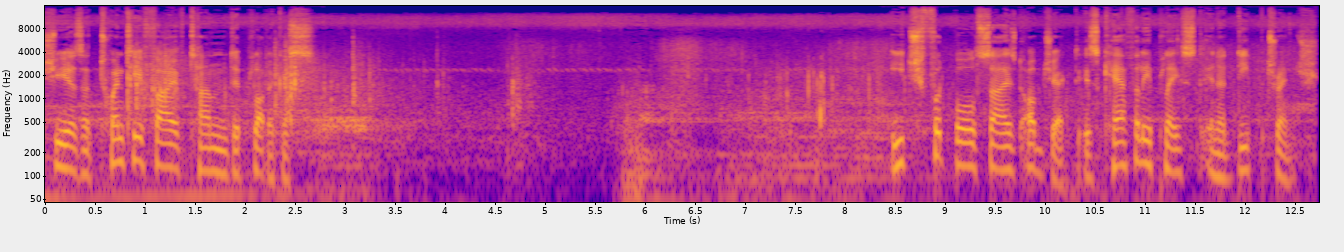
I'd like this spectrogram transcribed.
She is a 25-ton Diplodocus. Each football-sized object is carefully placed in a deep trench.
